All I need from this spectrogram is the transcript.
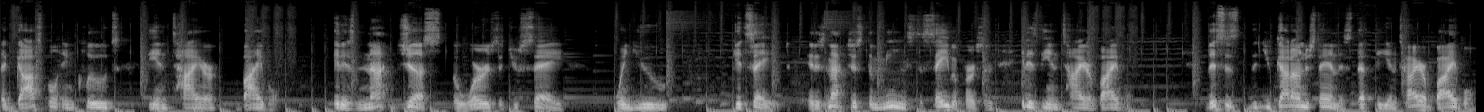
the gospel includes the entire Bible. It is not just the words that you say when you get saved. It is not just the means to save a person, it is the entire Bible. This is, you've got to understand this that the entire Bible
